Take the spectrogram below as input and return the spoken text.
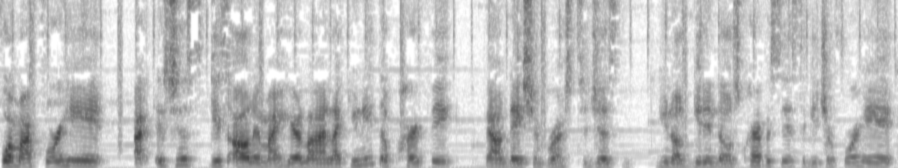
for my forehead, I, it just gets all in my hairline. Like you need the perfect foundation brush to just, you know, get in those crevices, to get your forehead,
